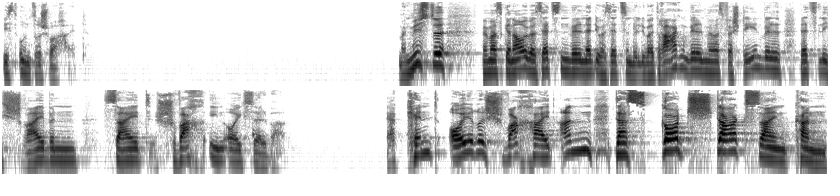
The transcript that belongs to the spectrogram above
ist unsere Schwachheit. Man müsste, wenn man es genau übersetzen will, nicht übersetzen will, übertragen will, wenn man es verstehen will, letztlich schreiben, seid schwach in euch selber. Erkennt eure Schwachheit an, dass Gott stark sein kann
